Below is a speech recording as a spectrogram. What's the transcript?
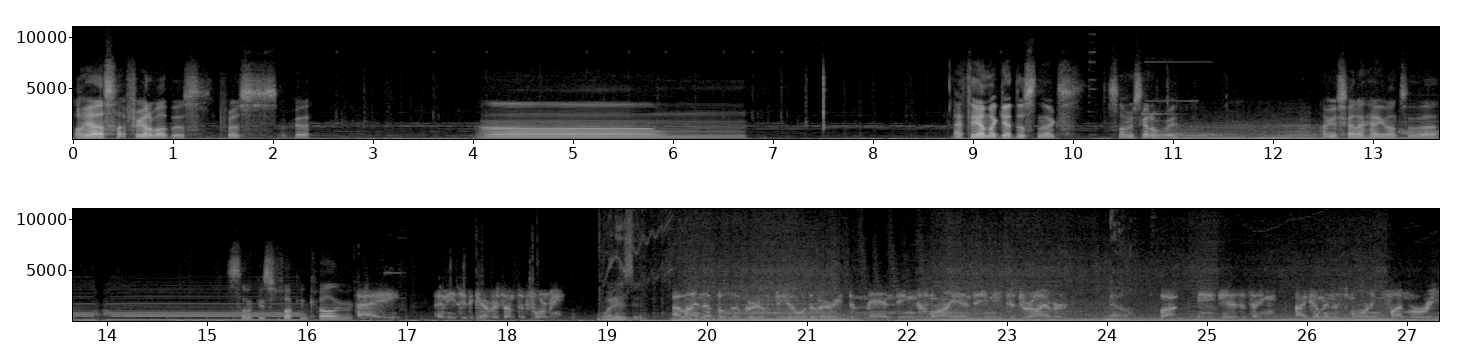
Oh yeah, I forgot about this. Press. Okay. Um. I think I'm gonna get this next, so I'm just gonna wait. I'm just gonna hang on to that. Someone keeps fucking calling me. Hey, I need you to cover something for me. What is it? I lined up a lucrative deal with a very demanding client. He needs a driver. No. But here's the thing. I come in this morning, find Maurice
